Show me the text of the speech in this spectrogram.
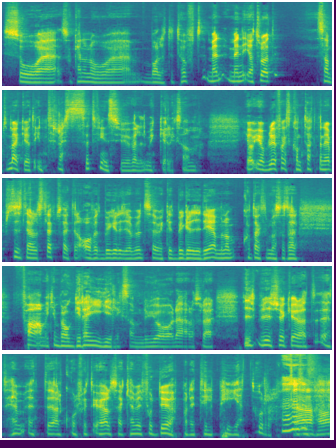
Så, eh, så kan det nog eh, vara lite tufft. Men, men jag tror att samtidigt märker jag att intresset finns ju väldigt mycket liksom. Jag, jag blev faktiskt kontaktad när jag, precis när jag hade släppt sajten av ett bryggeri. Jag behöver inte säga vilket bryggeri det är, men de kontaktade mig och sa så här. Fan vilken bra grej liksom, du gör där och sådär. Vi, vi försöker göra ett, ett, hem, ett alkoholfritt öl. Så här, kan vi få döpa det till Petor? Jaha.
